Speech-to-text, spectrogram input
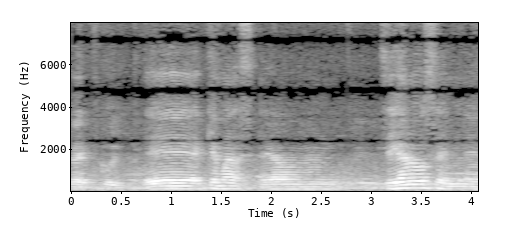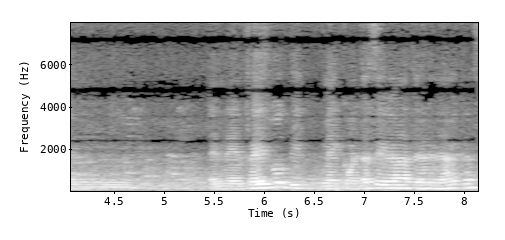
Perfecto, cool. Eh, ¿Qué más? Um, síganos en, en, en el Facebook. Me comentaste que iban a tener dinámicas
